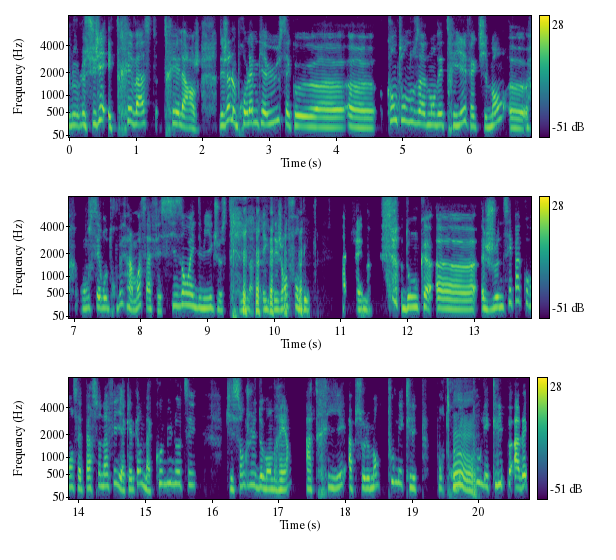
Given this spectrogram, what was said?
le, sujet est très vaste, très large. Déjà, le problème qu'il y a eu, c'est que euh, euh, quand on nous a demandé de trier, effectivement, euh, on s'est retrouvé. Enfin, moi, ça fait six ans et demi que je stream et que des gens font des chaîne. Donc, je ne sais pas comment cette personne a fait. Il y a quelqu'un de ma communauté qui, sans que je lui demande rien, a trié absolument tous mes clips pour trouver mmh. tous les clips avec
